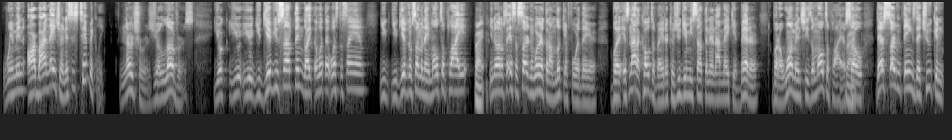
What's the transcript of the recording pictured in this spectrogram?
women are by nature, and this is typically nurturers, your lovers. You're, you you you give you something like what that what's the saying? You you give them something, they multiply it. Right. You know what I'm saying? It's a certain word that I'm looking for there, but it's not a cultivator because you give me something and I make it better. But a woman, she's a multiplier. So there's certain things that you can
